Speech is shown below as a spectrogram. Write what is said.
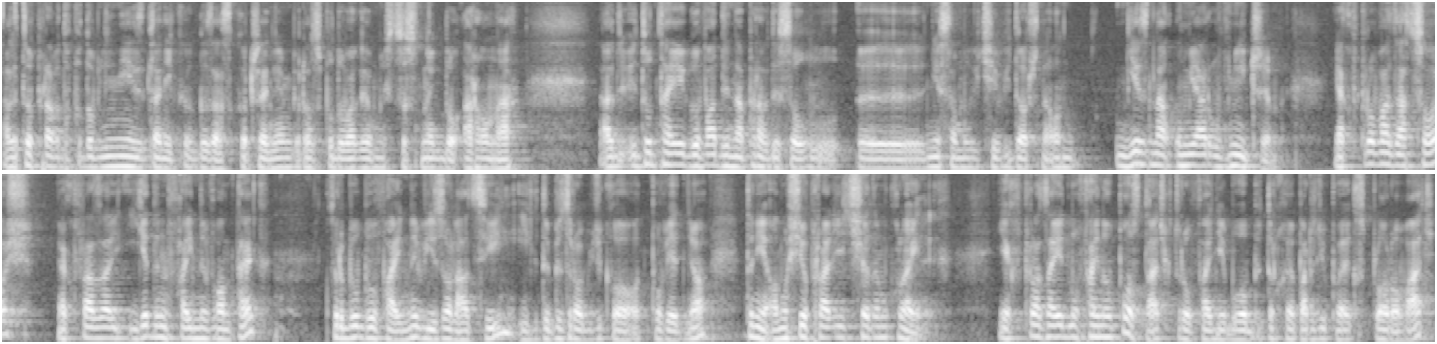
ale to prawdopodobnie nie jest dla nikogo zaskoczeniem, biorąc pod uwagę mój stosunek do Arona a tutaj jego wady naprawdę są y, niesamowicie widoczne. On nie zna umiaru w niczym. Jak wprowadza coś, jak wprowadza jeden fajny wątek, który byłby fajny w izolacji i gdyby zrobić go odpowiednio, to nie, on musi wprowadzić siedem kolejnych. Jak wprowadza jedną fajną postać, którą fajnie byłoby trochę bardziej poeksplorować,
